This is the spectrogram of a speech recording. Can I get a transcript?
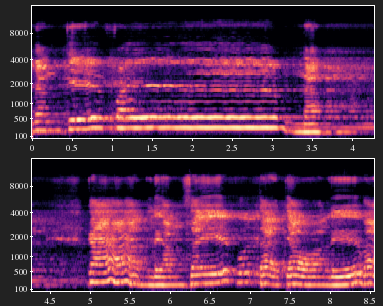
แม่นกีไฟ ลื่อมใสพุทธเจ้าหรือว่า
